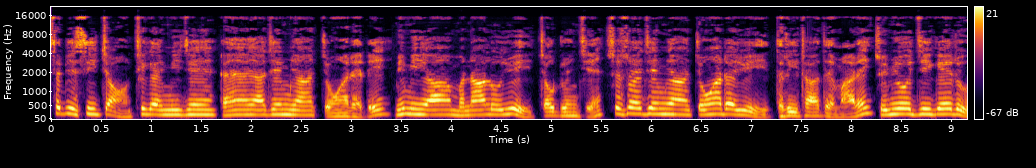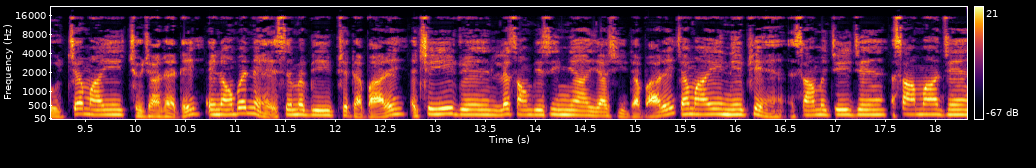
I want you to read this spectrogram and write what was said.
စက်ပစ္စည်းကြောင့်ထိခိုက်မိခြင်းဒဏ်ရာရခြင်းများကြုံရတတ်တယ်မိမိအားမနာလို၍ကြောက်တွင်းခြင်းဆွဆွဲခြင်းများကြုံရတတ်၍သတိထားသင့်ပါတယ်ဆွေမျိုးအကြီးကဲတို့ကျန်းမာရေးချူချတတ်တယ်အိမ်အောင်ဘက်နဲ့အစမပြေဖြစ်တတ်ပါတယ်အခြေရေးတွင်လက်ဆောင်ပစ္စည်းများရရှိတတ်ပါတယ်ကျန်းမာရေးနေဖြင့်အစာမကြေခြင်းအစာမခြင်း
